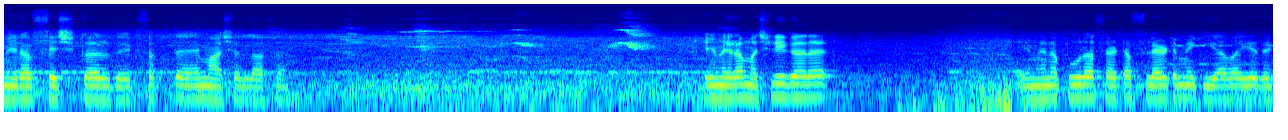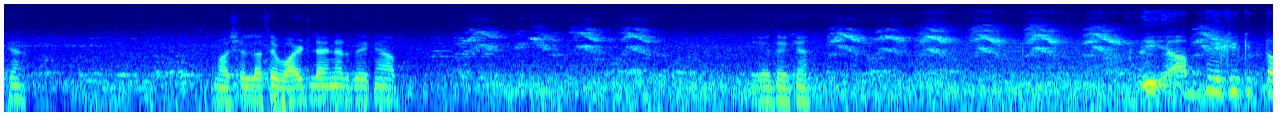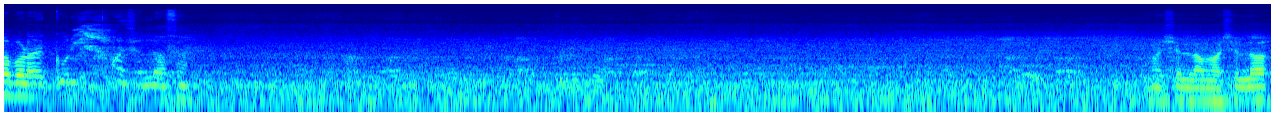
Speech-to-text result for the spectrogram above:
मेरा फ़िश कर देख सकते हैं, माशाल्लाह से। ये मेरा मछली घर है। ये मैंने पूरा सेटअप फ्लैट में किया हुआ ये देखें। माशाल्लाह से वाइट लाइनर देखें आप। ये देखें। ये आप देखिए कितना बड़ा है माशाल्लाह से। माशाल्लाह माशाल्लाह।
